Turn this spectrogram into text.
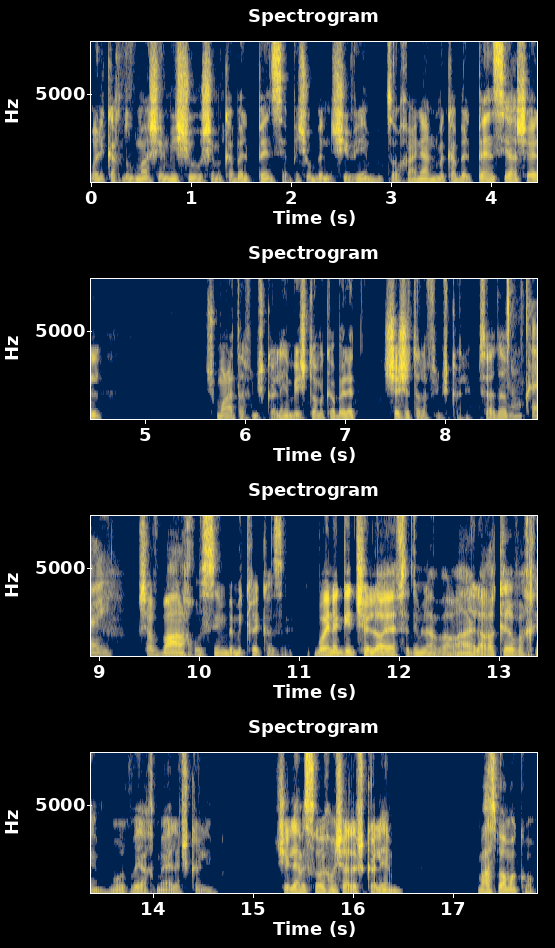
בואו ניקח דוגמה של מישהו שמקבל פנסיה, מישהו בן 70 לצורך העניין, מקבל פנסיה של 8,000 שקלים, ואשתו מקבלת 6,000 שקלים, בסדר? אוקיי. עכשיו, מה אנחנו עושים במקרה כזה? בואי נגיד שלא היה הפסדים להעברה, אלא רק רווחים, הוא הרוויח 100,000 שקלים. שילם 25,000 שקלים, מס במקור.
